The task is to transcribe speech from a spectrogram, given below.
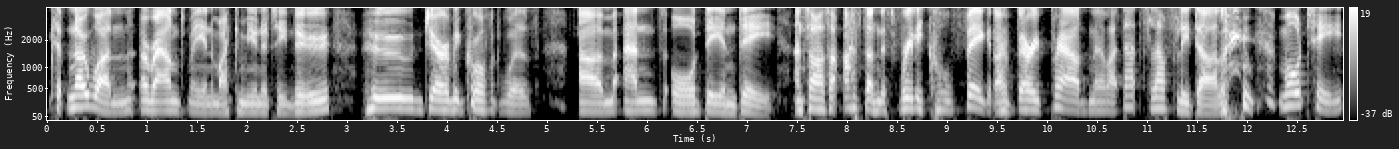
Except no one around me in my community knew who Jeremy Crawford was, um, and or D and D. And so I was like, I've done this really cool thing, and I'm very proud. And they're like, "That's lovely, darling. More tea."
